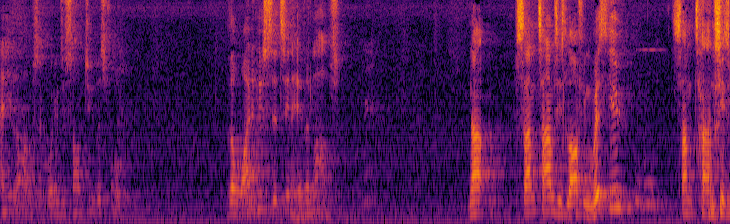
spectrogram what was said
and he laughs, according to Psalm 2, verse 4. The one who sits in heaven laughs. Now, sometimes he's laughing with you, sometimes he's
